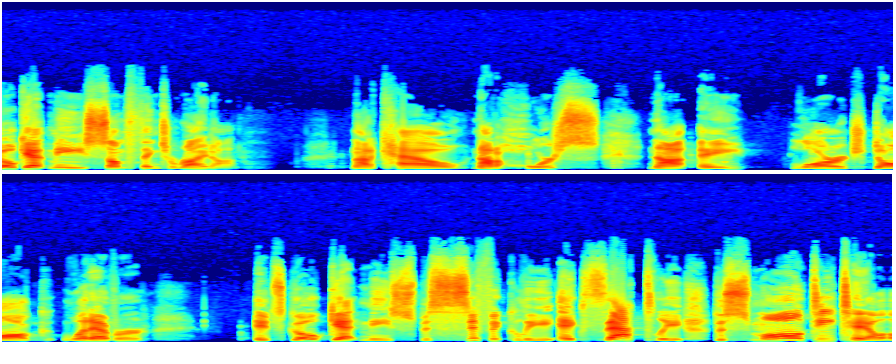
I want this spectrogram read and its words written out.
go get me something to ride on. Not a cow, not a horse, not a large dog, whatever. It's go get me specifically, exactly the small detail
